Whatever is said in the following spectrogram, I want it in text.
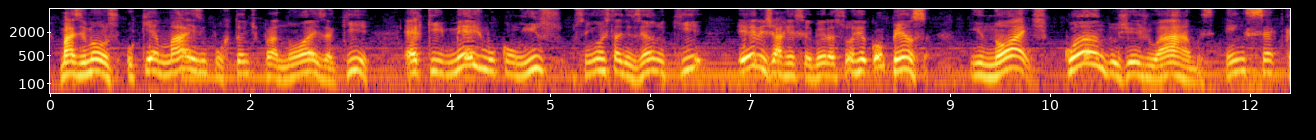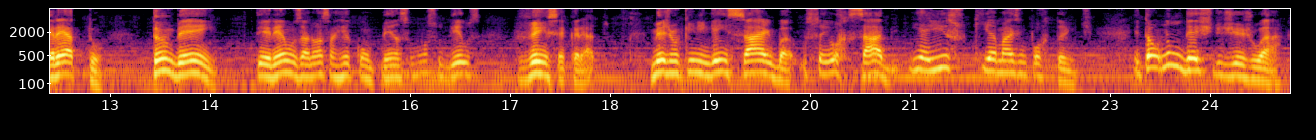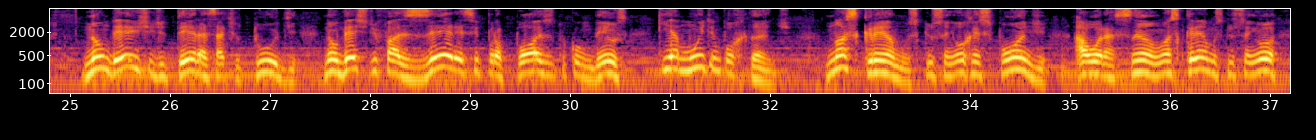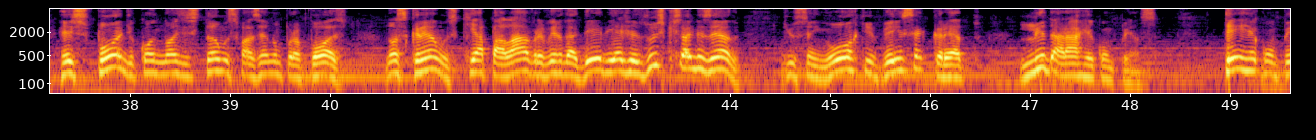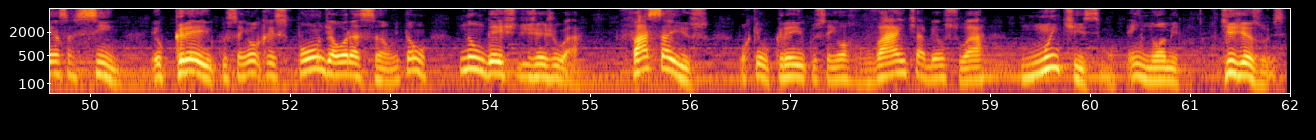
Mas irmãos, o que é mais importante para nós aqui é que mesmo com isso, o Senhor está dizendo que eles já receberam a sua recompensa. E nós, quando jejuarmos em secreto, também teremos a nossa recompensa. O nosso Deus vem em secreto. Mesmo que ninguém saiba, o Senhor sabe. E é isso que é mais importante. Então, não deixe de jejuar. Não deixe de ter essa atitude, não deixe de fazer esse propósito com Deus, que é muito importante. Nós cremos que o Senhor responde à oração, nós cremos que o Senhor responde quando nós estamos fazendo um propósito. Nós cremos que a palavra é verdadeira e é Jesus que está dizendo que o Senhor que vem em secreto lhe dará recompensa. Tem recompensa sim. Eu creio que o Senhor responde à oração. Então, não deixe de jejuar. Faça isso, porque eu creio que o Senhor vai te abençoar muitíssimo, em nome de Jesus.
